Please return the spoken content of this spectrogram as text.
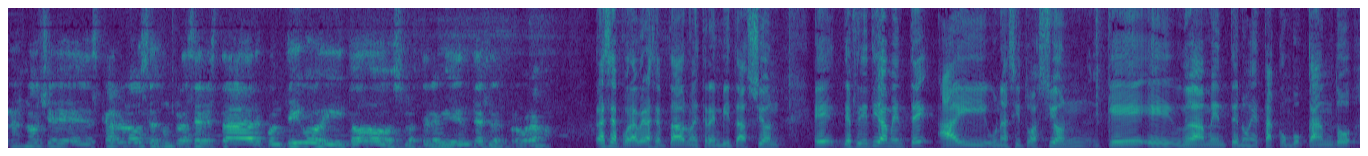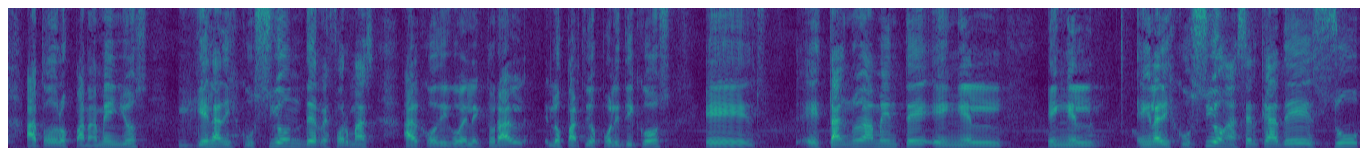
Buenas noches, Carlos. Es un placer estar contigo y todos los televidentes del programa. Gracias por haber aceptado nuestra invitación. Eh, definitivamente hay una situación que eh, nuevamente nos está convocando a todos los panameños, que es la discusión de reformas al Código Electoral. Los partidos políticos eh, están nuevamente en, el, en, el, en la discusión acerca de su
